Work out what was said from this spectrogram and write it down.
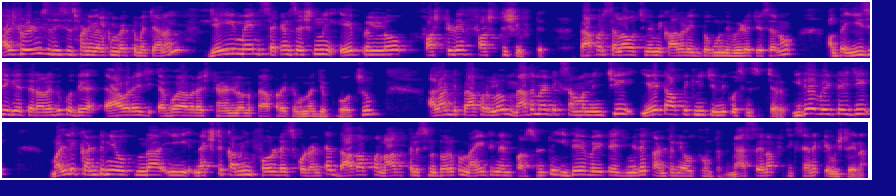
Hi students this is fund welcome back to my channel JEE main second session ఏప్రిల్లో first day first shift papers ఎలా వచ్చినాయి మీకు ఆల్రెడీ ఇంతకుముందు వీడియో చేశాను. అంత ఈజీగా అయితే రాలేదు. కొద్దిగా యావరేజ్ అబో యావరేజ్ స్టాండ్లో ఉన్న పేపర్ అయితే ఉందని చెప్పుకోవచ్చు. అలాంటి పేపర్లో మ్యాథమెటిక్స్ సంబంధించి ఏ టాపిక్ నుంచి ఎన్ని క్వశ్చన్స్ ఇచ్చారు? ఇదే వెయిటేజీ మళ్ళీ కంటిన్యూ అవుతుందా? ఈ నెక్స్ట్ కమింగ్ ఫోర్ డేస్ కూడా అంటే దాదాపు నాకు తెలిసినంత వరకు నైంటీ నైన్ పర్సెంట్ ఇదే వెయిటేజ్ మీదే కంటిన్యూ అవుతూ ఉంటుంది. మ్యాథ్స్ అయినా ఫిజిక్స్ అయినా కెమిస్ట్రీ అయినా.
